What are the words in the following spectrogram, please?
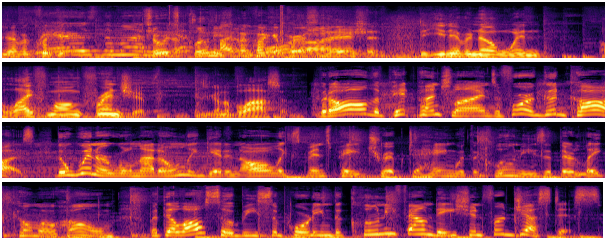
You have a quick. Where's the money? George Clooney. I have a quick impersonation. That you never know when a lifelong friendship is going to blossom. But all the Pitt punchlines are for a good cause. The winner will not only get an all expense paid trip to hang with the Clooneys at their Lake Como home, but they'll also be supporting the Clooney Foundation for Justice.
